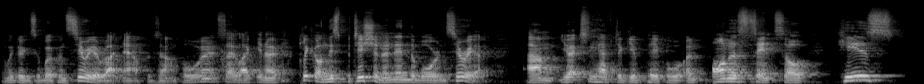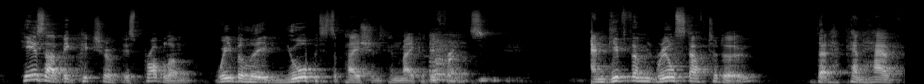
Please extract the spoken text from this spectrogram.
and we're doing some work on Syria right now, for example, we don't say like, you know, click on this petition and end the war in Syria. Um, you actually have to give people an honest sense of, here's, here's our big picture of this problem. We believe your participation can make a difference and give them real stuff to do that can have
